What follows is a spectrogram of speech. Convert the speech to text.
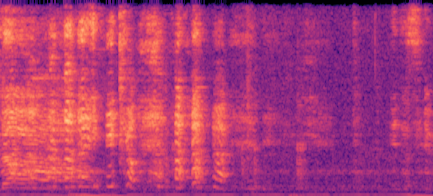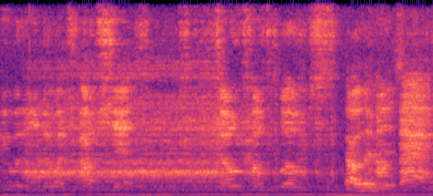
No. he just hit me with a you know what? Oh shit. Don't come close. Oh, there it Come is. back.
